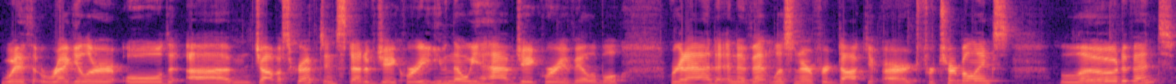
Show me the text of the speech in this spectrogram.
with regular old um, JavaScript instead of jQuery even though we have jQuery available. We're going to add an event listener for docu or for Turbolinks load event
